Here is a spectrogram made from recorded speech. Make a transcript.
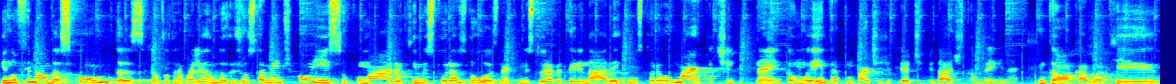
E no final das contas, eu estou trabalhando justamente com isso, com uma área que mistura as duas, né? Que mistura a veterinária e que mistura o marketing, né? Então entra com parte de criatividade também, né? Então acaba que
